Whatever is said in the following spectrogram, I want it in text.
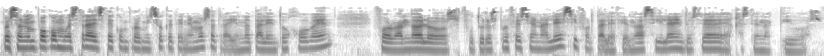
pues son un poco muestra de este compromiso que tenemos atrayendo talento joven, formando a los futuros profesionales y fortaleciendo así la industria de gestión de activos.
